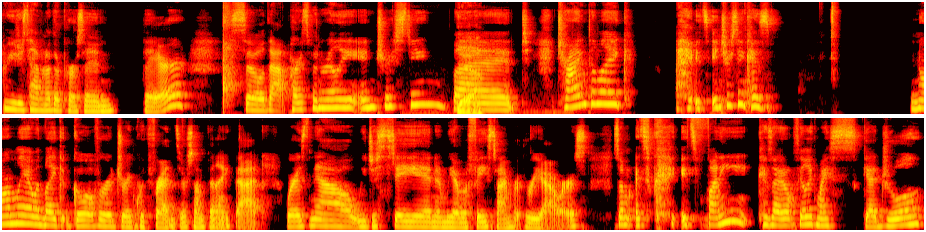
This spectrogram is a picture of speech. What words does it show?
where you just have another person there so that part's been really interesting but Yeah. trying to like it's interesting because normally I would like go over a drink with friends or something like that. Whereas now we just stay in and we have a FaceTime for three hours. So it's it's funny because I don't feel like my schedule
